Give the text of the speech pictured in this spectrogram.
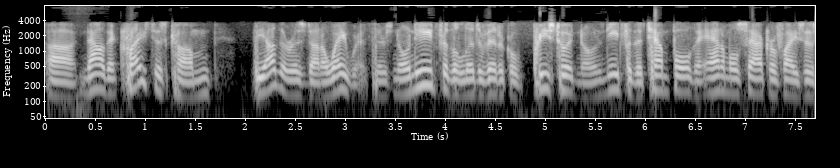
uh, now that Christ has come, the other is done away with. There's no need for the Levitical priesthood, no need for the temple, the animal sacrifices.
